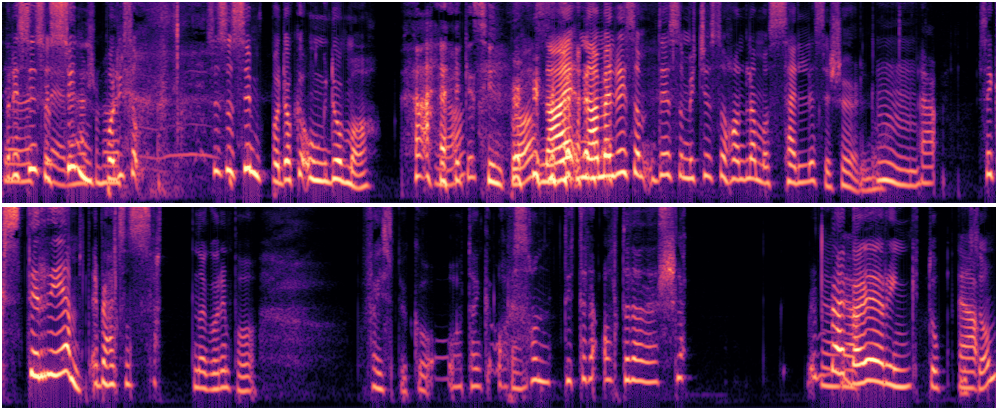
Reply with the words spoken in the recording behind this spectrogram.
Det Og er jeg syns så synd som på har. liksom Syns så synd på dere ungdommer. Ja. Ikke synd på oss. Nei, nei men liksom, det er så mye som handler om å selge seg sjøl nå. Mm. Ja. Så ekstremt Jeg blir helt sånn svett når jeg går inn på Facebook og, og tenker Å, sånn, dette er alt det der jeg Ble bare ringt opp, liksom.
